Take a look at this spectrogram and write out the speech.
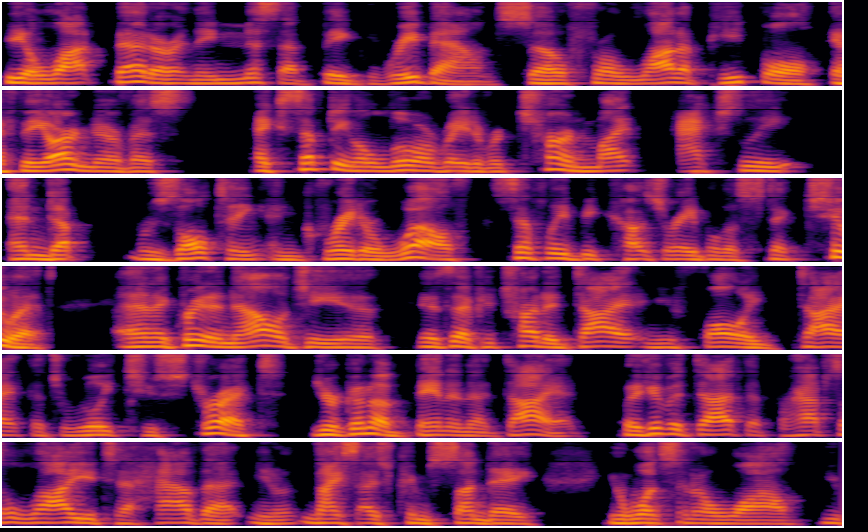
be a lot better and they miss that big rebound. So, for a lot of people, if they are nervous, accepting a lower rate of return might actually end up resulting in greater wealth simply because you're able to stick to it. And a great analogy is that if you try to diet and you follow a diet that's really too strict, you're going to abandon that diet. But if you have a diet that perhaps allow you to have that, you know, nice ice cream sundae, you know, once in a while, you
